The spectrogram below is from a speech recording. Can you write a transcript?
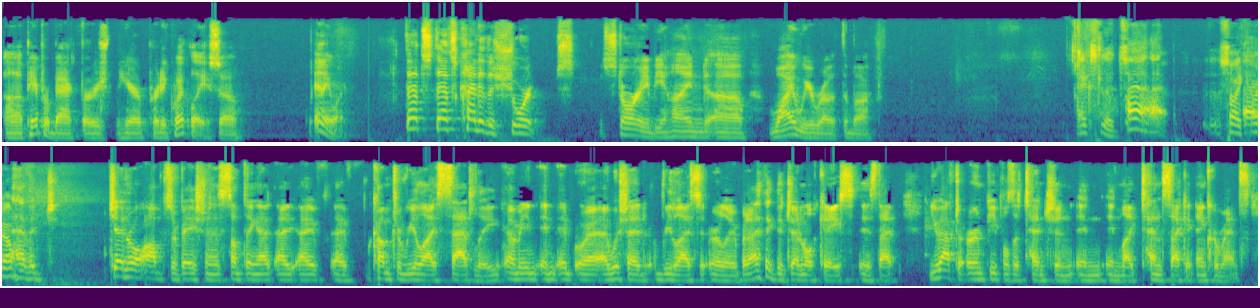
uh, paperback version here pretty quickly. So, anyway, that's that's kind of the short story behind uh, why we wrote the book. Excellent. I, I, Sorry, carry I on. have a general observation is something I, have come to realize sadly. I mean, in, in, or I wish I'd realized it earlier, but I think the general case is that you have to earn people's attention in, in like 10 second increments.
